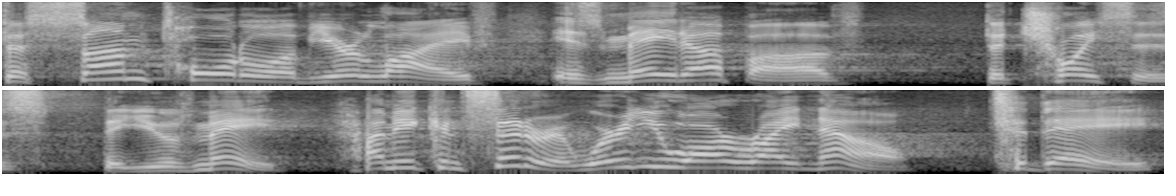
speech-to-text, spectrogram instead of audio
The sum total of your life is made up of the choices that you have made. I mean, consider it where you are right now, today,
